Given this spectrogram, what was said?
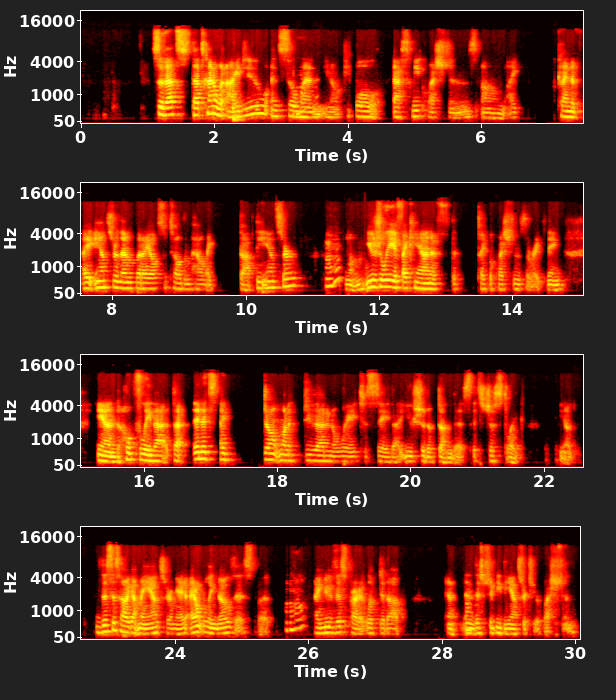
so that's that's kind of what i do. And so mm-hmm. when you know people ask me questions um, i kind of i answer them but i also tell them how i got the answer Mm-hmm. Um, usually, if I can, if the type of question is the right thing, and hopefully that that and it's I don't want to do that in a way to say that you should have done this. It's just like, you know, this is how I got my answer. I mean, I, I don't really know this, but mm-hmm. I knew this part. I looked it up, and, and this should be the answer to your question.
